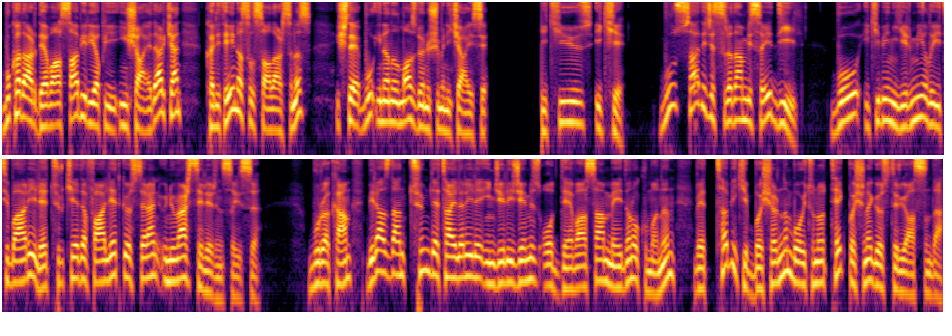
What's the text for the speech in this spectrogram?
Bu kadar devasa bir yapıyı inşa ederken kaliteyi nasıl sağlarsınız? İşte bu inanılmaz dönüşümün hikayesi. 202. Bu sadece sıradan bir sayı değil. Bu 2020 yılı itibariyle Türkiye'de faaliyet gösteren üniversitelerin sayısı. Bu rakam birazdan tüm detaylarıyla inceleyeceğimiz o devasa meydan okumanın ve tabii ki başarının boyutunu tek başına gösteriyor aslında.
